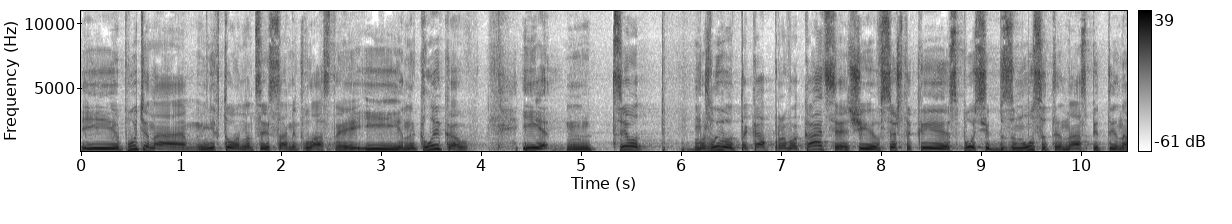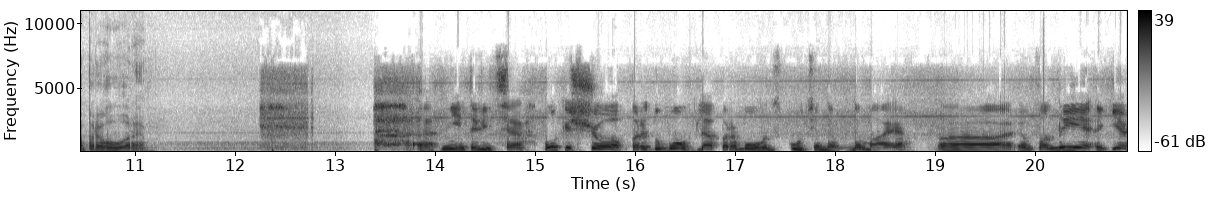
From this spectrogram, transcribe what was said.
І Путіна ніхто на цей саміт власне і не кликав. І це от. Можливо, така провокація, чи все ж таки спосіб змусити нас піти на переговори? Е, Ні, дивіться, поки що передумов для перемовин з Путіним немає. Е, Вони є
